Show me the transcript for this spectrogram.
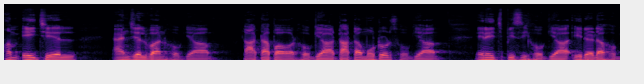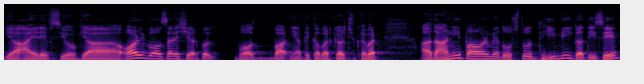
हम एच एल एंजल वन हो गया टाटा पावर हो गया टाटा मोटर्स हो गया एनएचपीसी हो गया इरेडा हो गया आई हो गया, और भी बहुत सारे शेयर को बहुत बार यहाँ पे कवर कर चुके हैं। बट अदानी पावर में दोस्तों धीमी गति से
